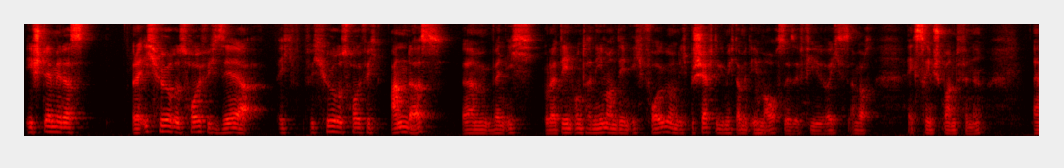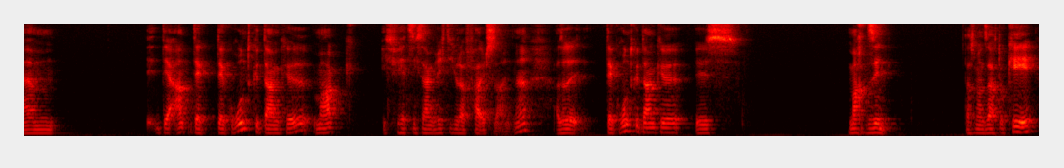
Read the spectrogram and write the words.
ich stelle mir das, oder ich höre es häufig sehr, ich, ich höre es häufig anders, ähm, wenn ich, oder den Unternehmern, denen ich folge, und ich beschäftige mich damit eben auch sehr, sehr viel, weil ich es einfach extrem spannend finde. Ähm, der, der, der Grundgedanke mag, ich will jetzt nicht sagen richtig oder falsch sein, ne? Also der Grundgedanke ist, macht Sinn. Dass man sagt, okay,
